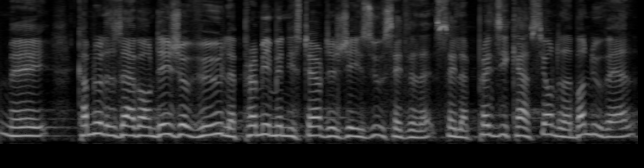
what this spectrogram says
Mais comme nous les avons déjà vu, le premier ministère de Jésus, c'est la prédication de la bonne nouvelle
